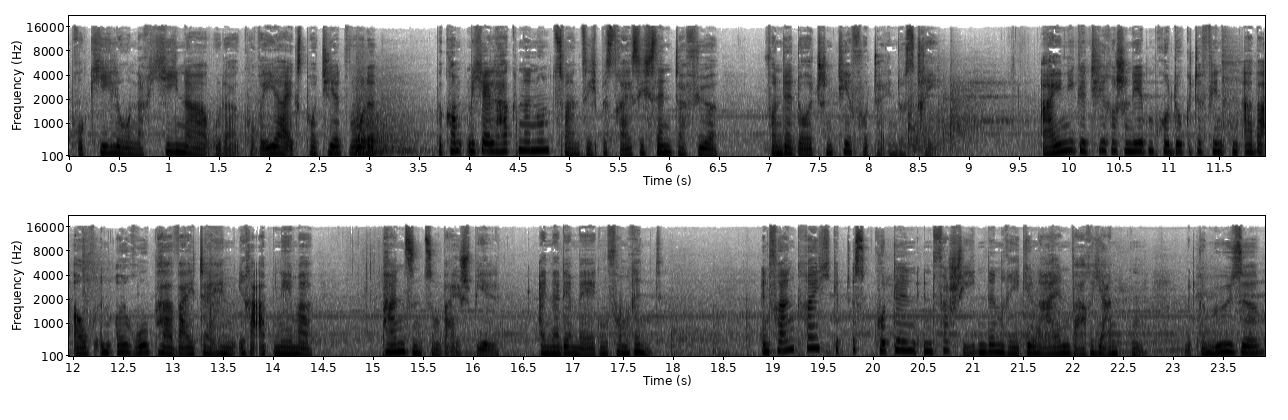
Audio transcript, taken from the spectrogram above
pro Kilo nach China oder Korea exportiert wurde, bekommt Michael Hackner nun 20 bis 30 Cent dafür von der deutschen Tierfutterindustrie. Einige tierische Nebenprodukte finden aber auch in Europa weiterhin ihre Abnehmer. Pansen zum Beispiel, einer der Mägen vom Rind. In Frankreich gibt es Kutteln in verschiedenen regionalen Varianten – mit Gemüse,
